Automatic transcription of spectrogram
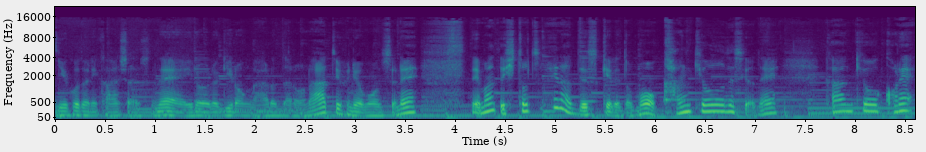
いうことに関してはですねいろいろ議論があるんだろうなというふうに思うんですよね。でまず1つ目なんですけれども環境ですよね。環境これ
